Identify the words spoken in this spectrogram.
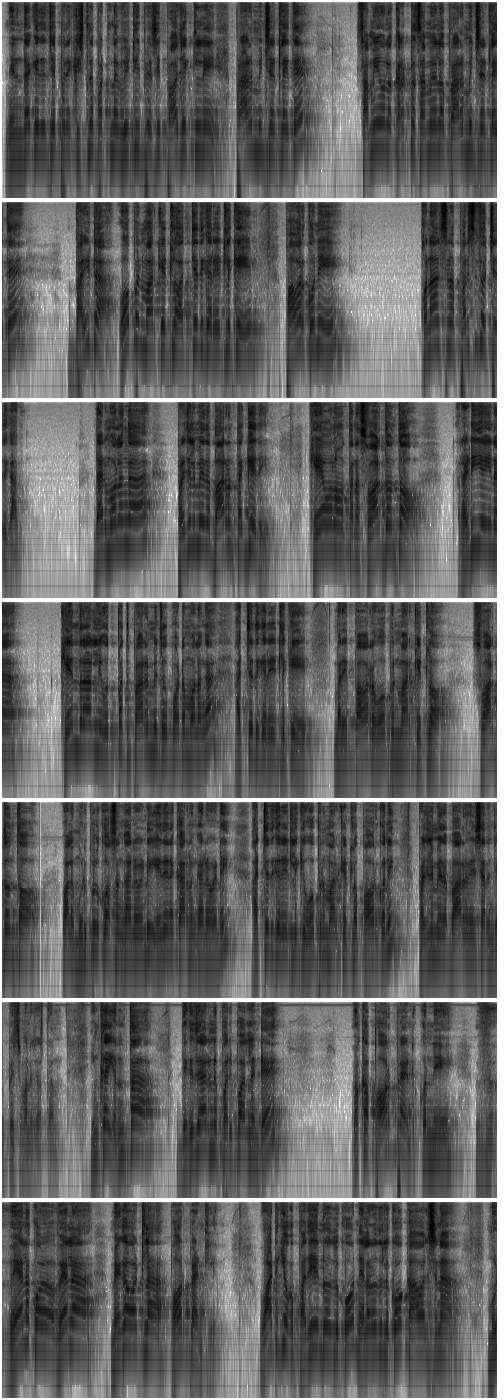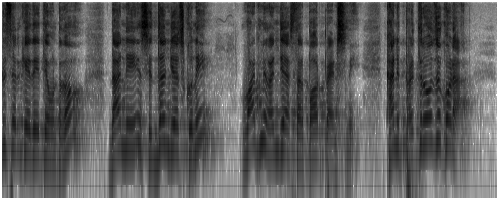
నేను ఇందాక ఏదైతే చెప్పిన కృష్ణపట్నం వీటీపీఎస్సీ ప్రాజెక్టుల్ని ప్రారంభించినట్లయితే సమయంలో కరెక్ట్ సమయంలో ప్రారంభించినట్లయితే బయట ఓపెన్ మార్కెట్లో అత్యధిక రేట్లకి పవర్ కొని కొనాల్సిన పరిస్థితి వచ్చేది కాదు. దాని మూలంగా ప్రజల మీద భారం తగ్గేది. కేవలం తన స్వార్థంతో రెడీ అయిన కేంద్రాలని ఉత్పత్తి ప్రారంభించకపోవటం మూలంగా అత్యధిక రేట్లకి మరి పవర్ ఓపెన్ మార్కెట్లో స్వార్థంతో వాళ్ళ ముడుపుల కోసం కానివ్వండి ఏదైనా కారణం కానివ్వండి అత్యధిక రేట్లకి ఓపెన్ మార్కెట్లో పవర్ కొని ప్రజల మీద భారం వేశారని చెప్పేసి మనం చేస్తాను ఇంకా ఎంత దిగజారిన పరిపాలన అంటే ఒక పవర్ ప్లాంట్ కొన్ని వేల కో- వేల మెగావాట్ల పవర్ ప్లాంట్లు వాటికి ఒక పదిహేను రోజులకో నెల రోజులకో కావలసిన ముడిసరికి ఏదైతే ఉంటుందో దాన్ని సిద్ధం చేసుకుని వాటిని రన్ చేస్తారు పవర్ ప్లాంట్స్ని కానీ ప్రతిరోజు కూడా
